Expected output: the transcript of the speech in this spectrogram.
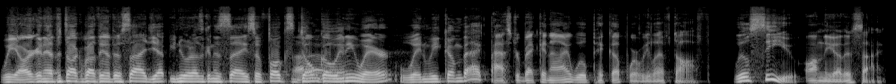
We are going to have to talk about the other side. Yep, you knew what I was going to say. So, folks, don't go Uh. anywhere. When we come back, Pastor Beck and I will pick up where we left off. We'll see you on the other side.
